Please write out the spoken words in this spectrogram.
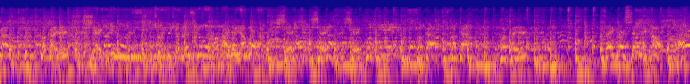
Baka, bakayı şek. Haydi yapma. Şek, şek, şek. Toka, toka, tokayı. Zeynep Şenlik'le. Hey!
